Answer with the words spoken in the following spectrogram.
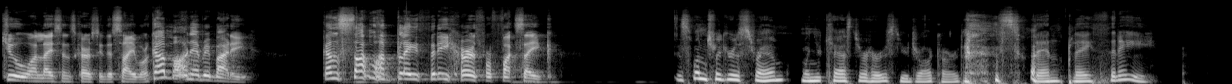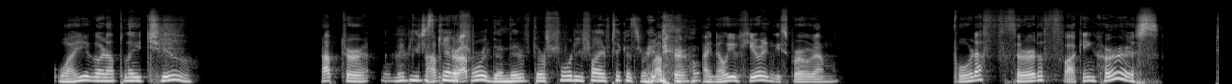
two unlicensed cards in the cyborg. Come on, everybody! Can someone play three hearts for fuck's sake? This one triggers SRAM. When you cast your hearse, you draw a card. So- Then play three. Why you gotta play two? Raptor, well, maybe you just Rap- can't afford them. They're, they're 45 tickets right Raptor, now. I know you're hearing this program. Put a third of fucking hearse.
